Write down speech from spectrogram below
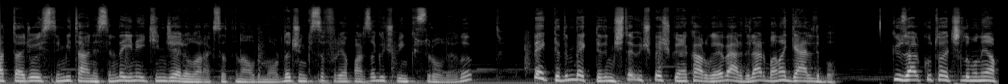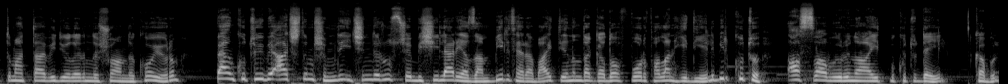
Hatta joystick'in bir tanesini de yine ikinci el olarak satın aldım orada. Çünkü sıfır yaparsak 3000 küsür oluyordu. Bekledim bekledim işte 3-5 güne kargoya verdiler bana geldi bu. Güzel kutu açılımını yaptım hatta videolarını da şu anda koyuyorum. Ben kutuyu bir açtım şimdi içinde Rusça bir şeyler yazan 1 TB yanında God of War falan hediyeli bir kutu. Asla bu ürüne ait bu kutu değil kabul.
